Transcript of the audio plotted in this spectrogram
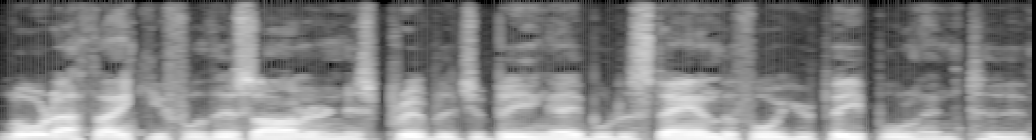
Lord, I thank you for this honor and this privilege of being able to stand before your people and to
